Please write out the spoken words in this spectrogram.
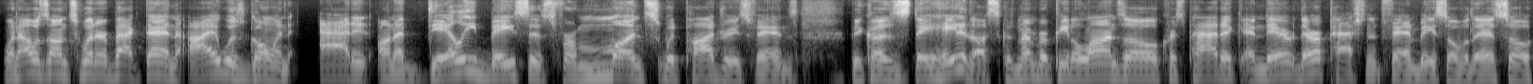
When I was on Twitter back then, I was going at it on a daily basis for months with Padres fans because they hated us. Because remember Pete Alonso, Chris Paddack, and they're they're a passionate fan base over there. So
